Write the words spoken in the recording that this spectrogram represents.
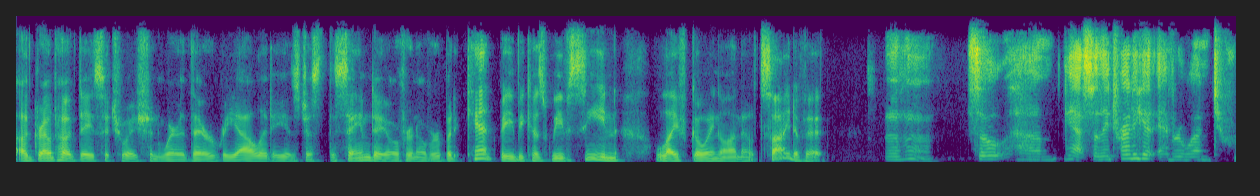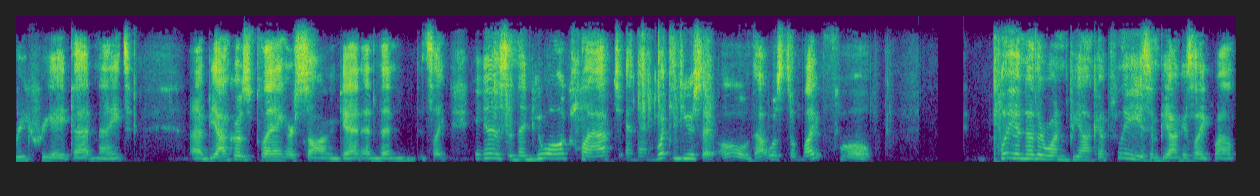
a Groundhog Day situation where their reality is just the same day over and over, but it can't be because we've seen life going on outside of it. hmm So um, yeah, so they try to get everyone to recreate that night. Uh, Bianca's playing her song again, and then it's like yes, and then you all clapped, and then what did you say? Oh, that was delightful. Play another one, Bianca, please. And Bianca's like, well,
